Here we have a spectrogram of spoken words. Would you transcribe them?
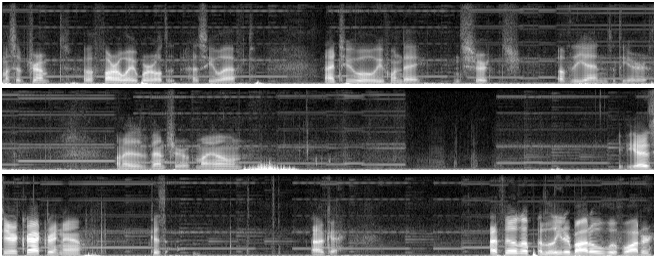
must have dreamt of a faraway world as he left. I too will leave one day in search of the ends of the earth on an adventure of my own. If you guys hear a crack right now, because. Okay. I filled up a liter bottle with water.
